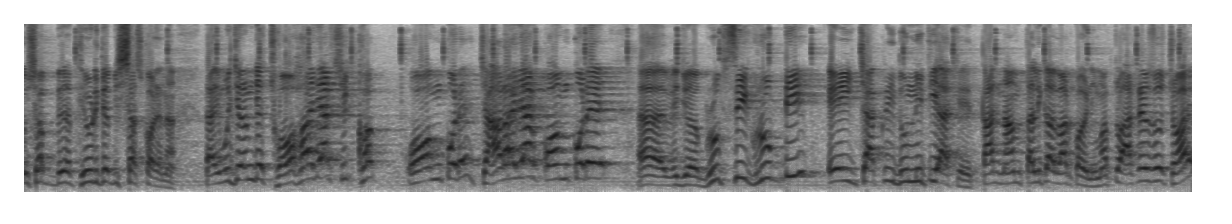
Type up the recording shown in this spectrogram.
ওইসব থিওরিতে বিশ্বাস করে না। তাই বলছিলাম যে ছ হাজার শিক্ষক কম করে, চার হাজার কম করে গ্রুপ সি গ্রুপ ডি এই চাকরি দুর্নীতি আছে। তার নাম তালিকা বার করেনি। মাত্র আঠেরোশো ছয়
